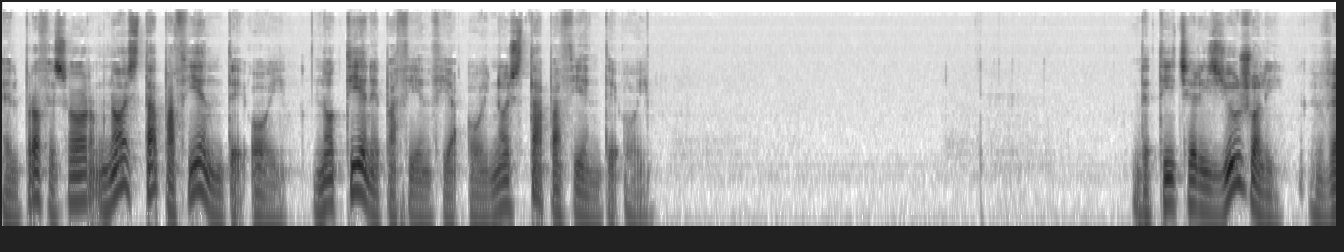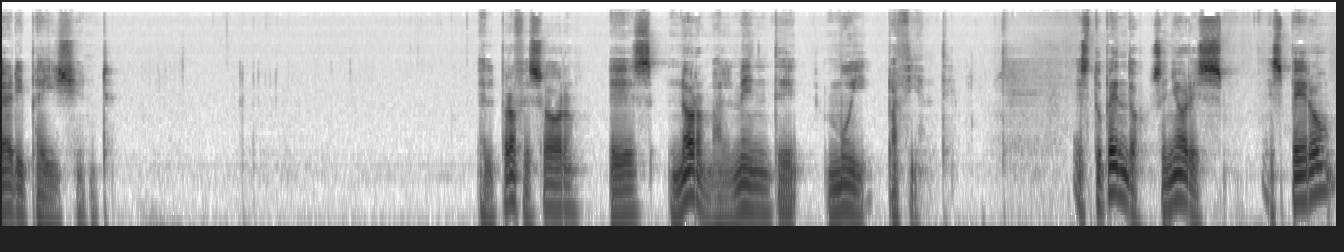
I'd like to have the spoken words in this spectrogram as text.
El profesor no está paciente hoy, no tiene paciencia hoy, no está paciente hoy. The teacher is usually very patient. El profesor es normalmente muy paciente. Estupendo, señores. Espero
